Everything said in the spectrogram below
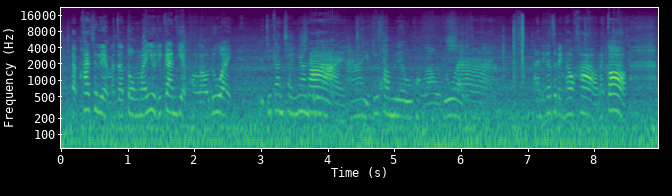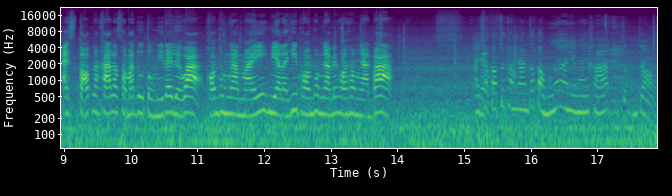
ๆแบบค่าเฉลี่ยมันจะตรงไหมอยู่ที่การเหยียบของเราด้วย อยู่ที่การใช้งานใช่เป็นหลักอ่าอยู่ที่ความเร็วของเราด้วย ใช่ อันนี้ก็จะเป็นคร่าวๆ แล้วก็ไอ iStop นะคะ เราสามารถดูตรงนี้ได้เลยว่า พร้อมทำงานไหม มีอะไรที่พร้อมทำงานไม่พร้อมทำงานบ้าง ไอสต็อปจะทำงานก็ต่อเมื่อยังไงคะจอมจอม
